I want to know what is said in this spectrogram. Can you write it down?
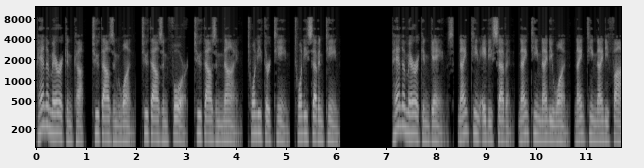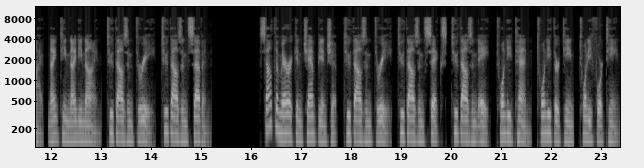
Pan American Cup, 2001, 2004, 2009, 2013, 2017 Pan American Games, 1987, 1991, 1995, 1999, 2003, 2007 South American Championship, 2003, 2006, 2008, 2010, 2013, 2014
